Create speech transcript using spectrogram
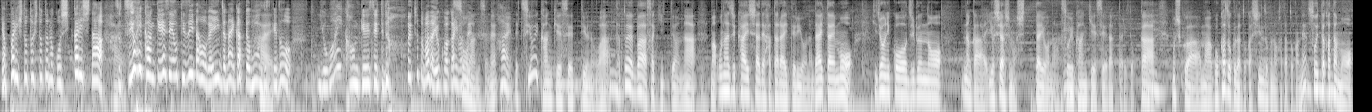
やっぱり人と人とのこうしっかりした、はい。強い関係性を築いた方がいいんじゃないかって思うんですけど、弱い関係性ってどうちょっとまだよくわかりません。そうなんですよね。はい。で強い関係性っていうのは、うん。例えばさっき言ったような、まあ、同じ会社で働いてるような大体もう非常にこう自分のなんか良し悪しも知ったようなそういう関係性だったりとか、えもしくはまあご家族だとか親族の方とかね、うんそういった方も、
